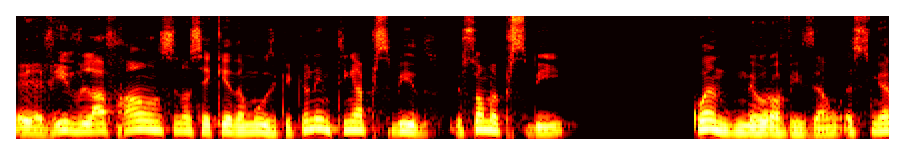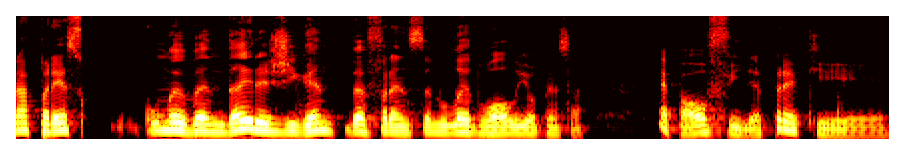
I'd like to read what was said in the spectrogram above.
eh, Vive la France, não sei o que da música, que eu nem me tinha percebido. Eu só me apercebi quando na Eurovisão a senhora aparece com uma bandeira gigante da França no LED wall e eu pensar: é pá, ó filha, para quê?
